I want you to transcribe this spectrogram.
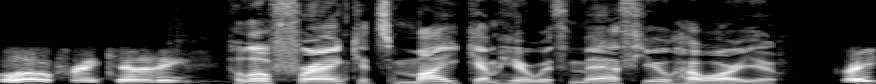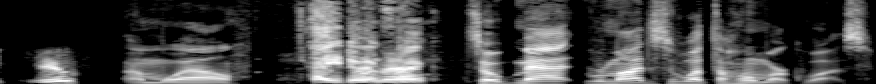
Hello, Frank Kennedy. Hello, Frank. It's Mike. I'm here with Matthew. How are you? Great. You? I'm well. How you doing, Frank? So, Matt, remind us of what the homework was.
